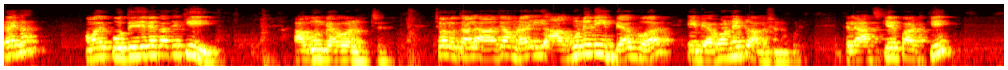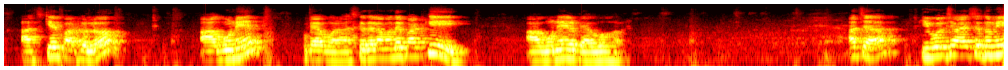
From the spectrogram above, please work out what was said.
তাই না? আমাদের প্রতিদিনের কাজে কি? আগুন ব্যবহার হচ্ছে। চলো, তাহলে আজ আমরা এই আগুনের এই ব্যবহার এই ব্যবহার নিয়ে একটু আলোচনা করি। তাহলে আজকের পাঠ কি? আজকের পাঠ হলো আগুনের ব্যবহার। আজকে তাহলে আমাদের পাঠ কি? আগুনের ব্যবহার। আচ্ছা কি বলছো আয়েশা তুমি?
